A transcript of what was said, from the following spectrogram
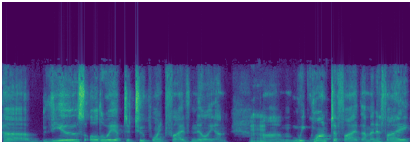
uh, views all the way up to 2.5 million. Mm-hmm. Um, we quantify them, and if I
